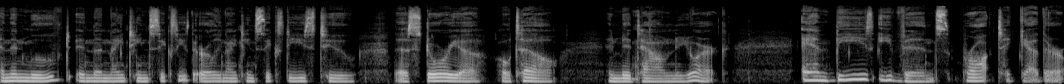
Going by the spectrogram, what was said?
and then moved in the 1960s, the early 1960s, to the Astoria Hotel in Midtown, New York. And these events brought together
